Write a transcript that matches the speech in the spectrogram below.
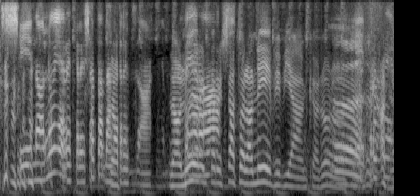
Sì, no, lui era interessato ad No. altre zone. No, lui era Però- interessato alla neve bianca, no? no. Eh, Il problema,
